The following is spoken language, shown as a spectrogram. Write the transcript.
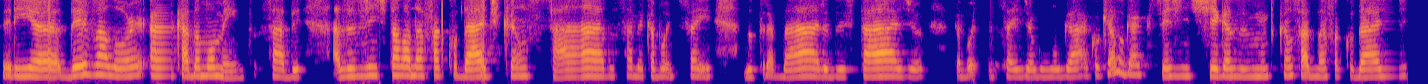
seria dê valor a cada momento, sabe? Às vezes a gente está lá na faculdade cansado, sabe? Acabou de sair do trabalho, do estágio, acabou de sair de algum lugar, qualquer lugar que seja, a gente chega às vezes muito cansado na faculdade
